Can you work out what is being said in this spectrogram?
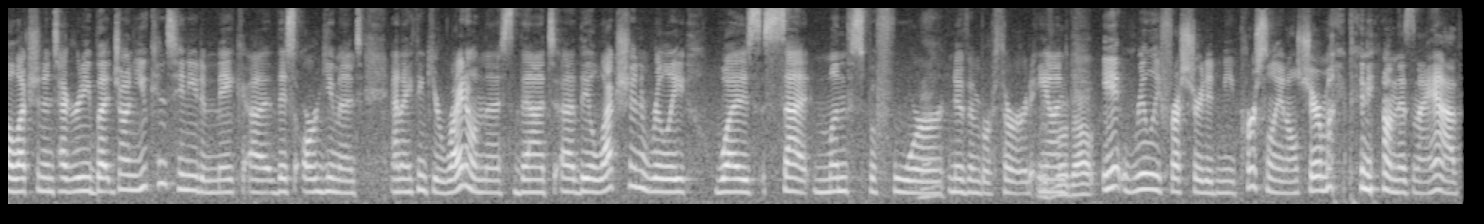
election integrity. But John, you continue to make uh, this argument, and I think you're right on this, that uh, the election really was set months before yeah. November 3rd, There's and no it really frustrated me personally, and I'll share my opinion on this, and I have,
